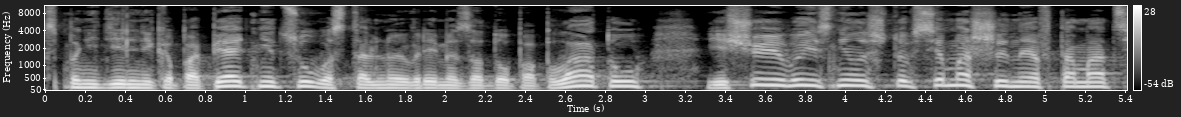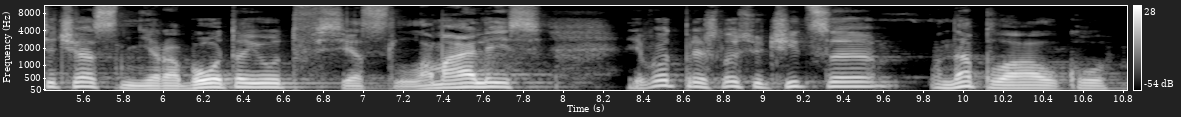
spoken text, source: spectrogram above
с понедельника по пятницу, в остальное время за доп. оплату. Еще и выяснилось, что все машины автомат сейчас не работают, все сломались. И вот пришлось учиться на плалку.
